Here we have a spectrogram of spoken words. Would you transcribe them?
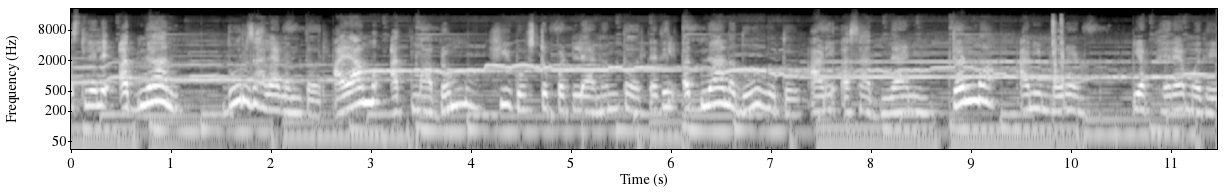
असलेले अज्ञान दूर झाल्यानंतर आयाम आत्मा ब्रह्म ही गोष्ट पटल्यानंतर त्यातील अज्ञान दूर होतं. आणि असा ज्ञानी जन्म आणि मरण या फेऱ्यामध्ये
